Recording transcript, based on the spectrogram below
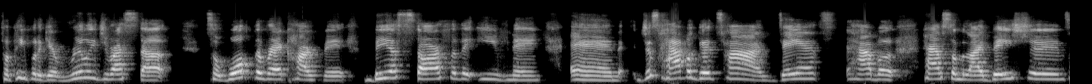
for people to get really dressed up, to walk the red carpet, be a star for the evening, and just have a good time, dance, have a have some libations,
